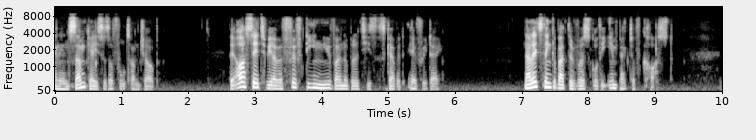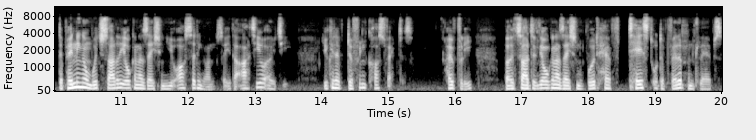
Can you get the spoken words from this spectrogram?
and in some cases a full-time job. There are said to be over 15 new vulnerabilities discovered every day. Now let's think about the risk or the impact of cost. Depending on which side of the organization you are sitting on, so either IT or OT, you could have different cost factors. Hopefully, both sides of the organization would have test or development labs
